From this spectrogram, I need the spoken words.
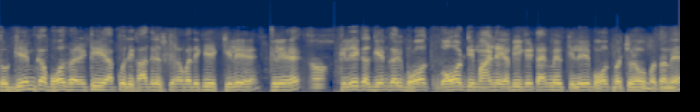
तो गेम का बहुत वैरायटी है, आपको दिखा दे रहे। उसके अलावा देखिए, एक किले है। किले है। किले का गेम का भी बहुत बहुत डिमांड है। अभी के टाइम में किले बहुत बच्चों को पसंद है।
